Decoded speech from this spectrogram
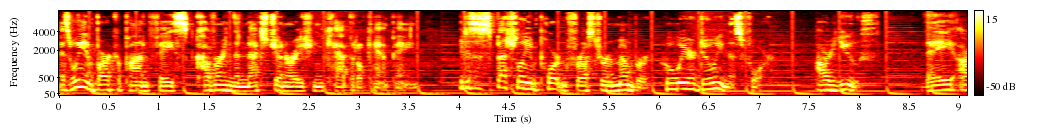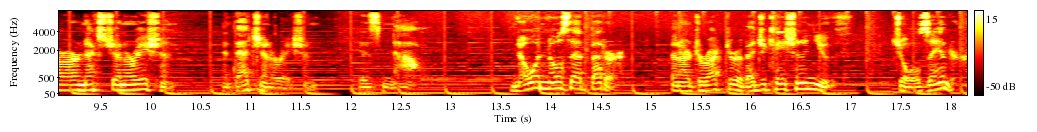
As we embark upon Faith's Covering the Next Generation Capital campaign, it is especially important for us to remember who we are doing this for our youth. They are our next generation, and that generation is now. No one knows that better than our Director of Education and Youth, Joel Zander.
